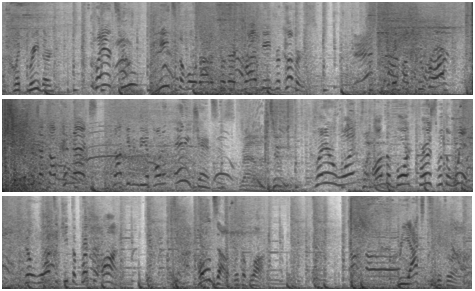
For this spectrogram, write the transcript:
A quick breather. Player two needs to hold out until their drive gauge recovers. They a super art. The projectile connects, not giving the opponent any chances. Round two. Player one on the board first with the win. They'll want to keep the pressure on. Holds out with the block. Reacts to the throw.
